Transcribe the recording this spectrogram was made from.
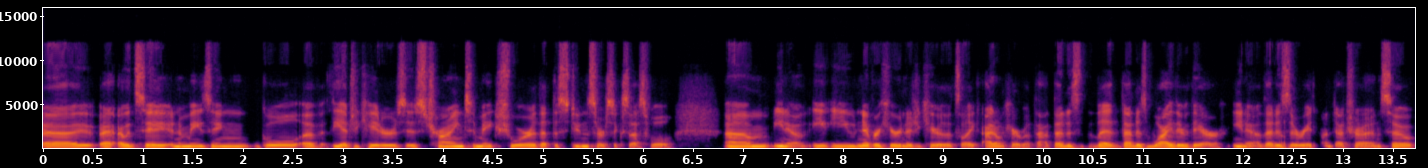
uh, I would say an amazing goal of the educators is trying to make sure that the students are successful. Um, you know, you, you never hear an educator that's like, I don't care about that. That is that that is why they're there. You know, that is their raison d'etre. And so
